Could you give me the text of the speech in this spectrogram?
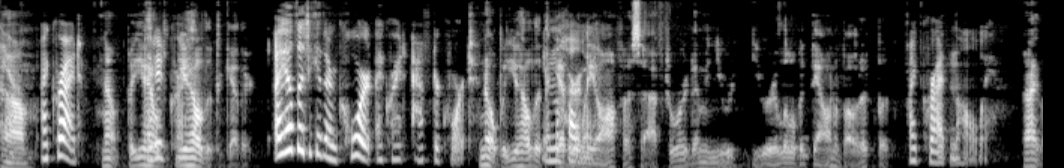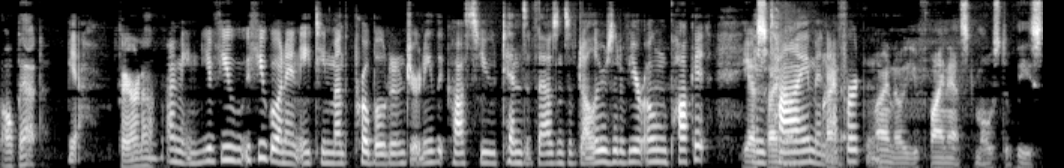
Yeah, Um, I cried. no, but you I held you held it together. I held it together in court. I cried after court. No, but you held it In the together in the office afterward. I mean, you were you were a little bit down about it, but I cried in the hallway. I, I'll bet. Yeah. Fair enough. I mean, if you if you go on an eighteen month pro bono journey that costs you tens of thousands of dollars out of your own pocket, Yes, in I know, time and I know, effort and- I know you financed most of these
